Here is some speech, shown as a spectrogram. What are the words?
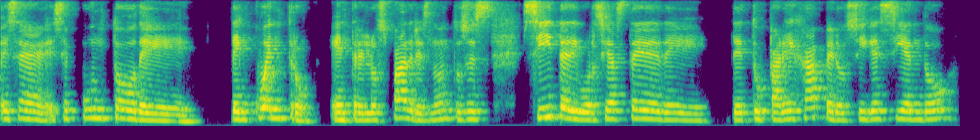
ese, ese punto de, de encuentro entre los padres, ¿no? Entonces, sí te divorciaste de, de tu pareja, pero sigues siendo,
